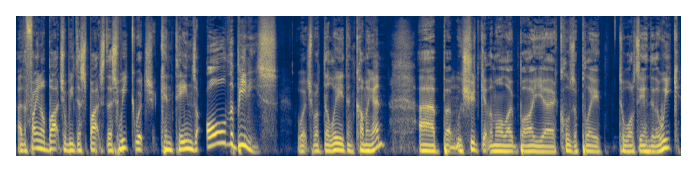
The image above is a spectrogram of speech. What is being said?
Uh, the final batch will be dispatched this week, which contains all the beanies. Which were delayed in coming in, uh, but we should get them all out by uh, close of play towards the end of the week.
